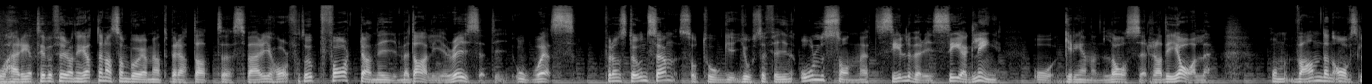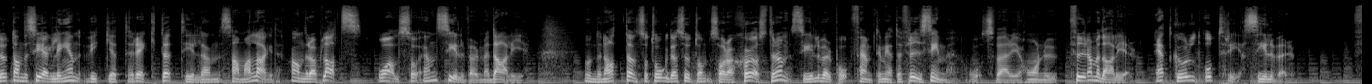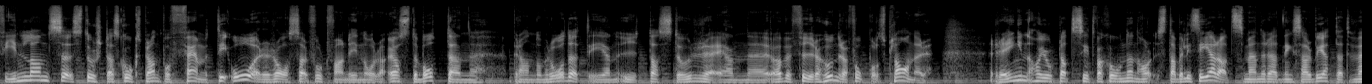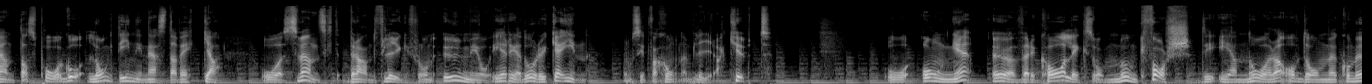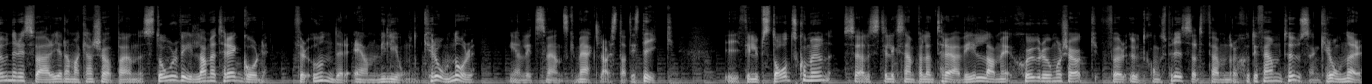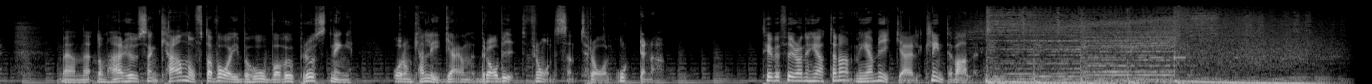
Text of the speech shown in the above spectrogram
Och här är TV4-nyheterna som börjar med att berätta att Sverige har fått upp farten i medaljracet i OS. För en stund sedan så tog Josefin Olsson ett silver i segling och grenen laser radial. Hon vann den avslutande seglingen, vilket räckte till en sammanlagd andra plats och alltså en silvermedalj. Under natten så tog dessutom Sara Sjöström silver på 50 meter frisim och Sverige har nu fyra medaljer, ett guld och tre silver. Finlands största skogsbrand på 50 år rasar fortfarande i norra Österbotten. Brandområdet är en yta större än eh, över 400 fotbollsplaner. Regn har gjort att situationen har stabiliserats, men räddningsarbetet väntas pågå långt in i nästa vecka och svenskt brandflyg från Umeå är redo att rycka in om situationen blir akut. Och Ånge, Överkalix och Munkfors, det är några av de kommuner i Sverige där man kan köpa en stor villa med trädgård för under en miljon kronor, enligt Svensk Mäklarstatistik. I Filipstads kommun säljs till exempel en trävilla med sju rum och kök för utgångspriset 575 000 kronor. Men de här husen kan ofta vara i behov av upprustning och de kan ligga en bra bit från centralorterna. TV4-nyheterna med Mikael Klintevall.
